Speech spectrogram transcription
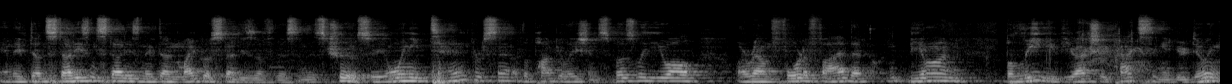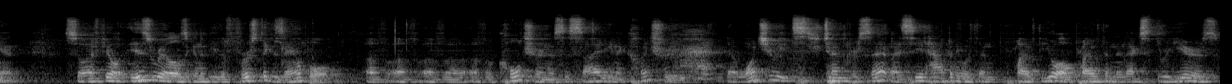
And they've done studies and studies and they've done micro studies of this, and it's true. So you only need 10% of the population. Supposedly, you all around four to five that beyond believe you're actually practicing it, you're doing it. So I feel Israel is going to be the first example of, of, of, a, of a culture and a society and a country that once you reach 10%, and I see it happening within, probably with you all, probably within the next three years,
